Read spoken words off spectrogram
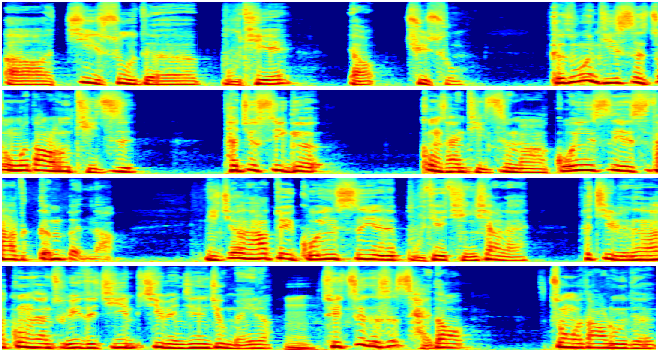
呃技术的补贴要去除。可是问题是中国大陆体制，它就是一个。共产体制嘛，国营事业是它的根本呐。你叫他对国营事业的补贴停下来，他基本上他共产主义的基基本精神就没了。嗯，所以这个是踩到中国大陆的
